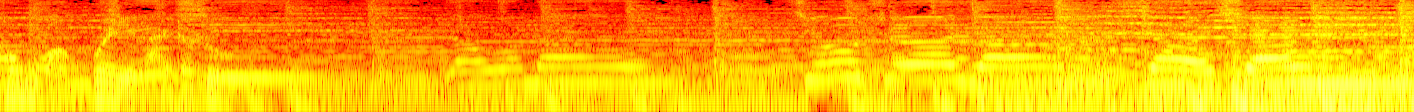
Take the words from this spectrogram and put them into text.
通往未来的路。让我们就这样相爱相依，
